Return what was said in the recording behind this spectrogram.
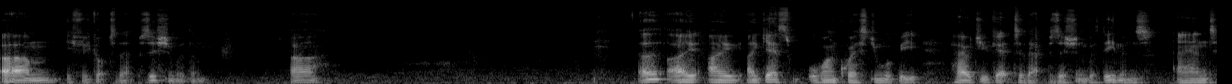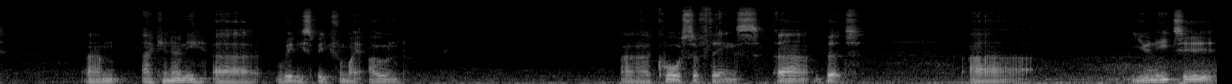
um, if you've got to that position with them. Uh, I, I, I guess one question would be how do you get to that position with demons? And um, I can only uh, really speak for my own uh, course of things, uh, but uh, you need to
